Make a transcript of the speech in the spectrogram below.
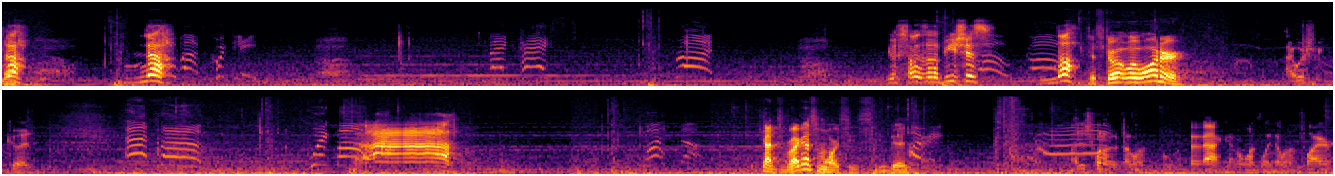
No. No. You sons of bitches. Go. Go. No. Just throw it with water. I wish we could. At them. Quick. Ah. Faster. Got, I got some horses. You good? I just want to. I want to move it back. I don't want to light that one on fire.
